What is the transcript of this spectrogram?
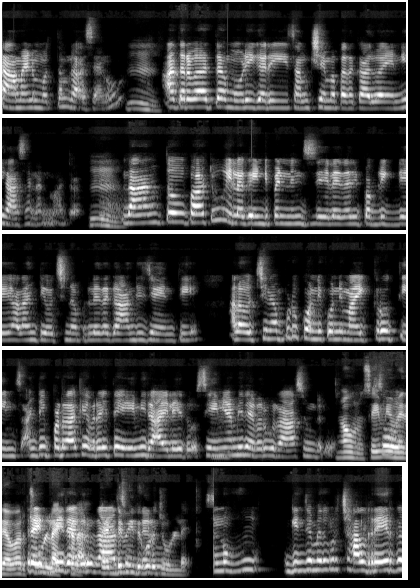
రామాయణం మొత్తం రాశాను. ఆ తర్వాత మోడీ గారి సంక్షేమ పథకాలు అవన్నీ రాశాను అనమాట. దాంతో పాటు ఇలాగ ఇండిపెండెన్స్ డే లేదా రిపబ్లిక్ డే అలాంటివి వచ్చినప్పుడు లేదా గాంధీ జయంతి అలా వచ్చినప్పుడు కొన్ని కొన్ని మైక్రో థీమ్స్ అంటే ఇప్పటిదాకా ఎవరైతే ఏమీ రాయలేదు సేమియా మీద ఎవరు రాసి ఉండరు అవును సేమియా So, మీద ఎవరు thread చూడలే మీద ఎక్కడ. ఎవరు thread మీద కూడా రాసుండరు. నువ్వు గింజ మీద కూడా చాలా రేర్గా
